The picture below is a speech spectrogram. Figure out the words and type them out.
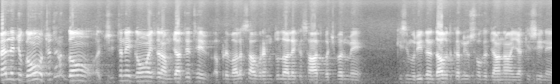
पहले जो गाँव होते थे ना, गाँव, इतने गाँव इधर हम जाते थे, अपने वाल साहब रहमत के साथ बचपन में किसी मुरीद ने दावत करनी, उस वक्त जाना या किसी ने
